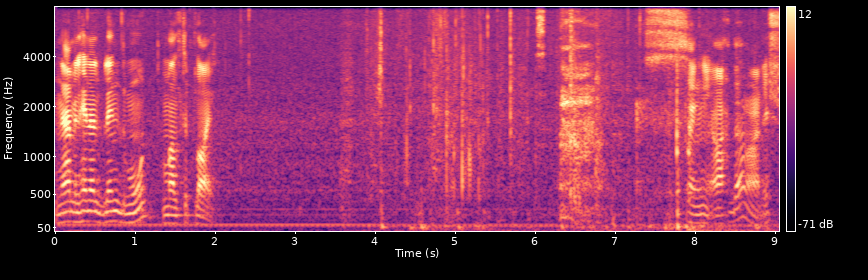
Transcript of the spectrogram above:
نعمل هنا ال blend mode multiply ثانية واحدة معلش.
